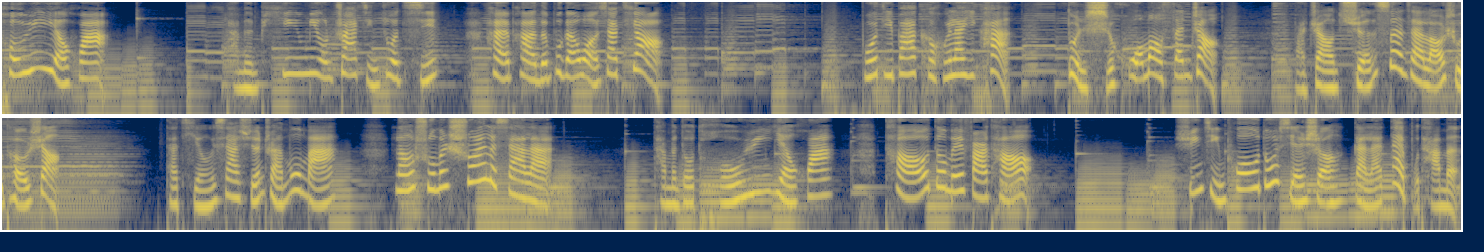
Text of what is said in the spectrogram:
头晕眼花。他们拼命抓紧坐骑，害怕的不敢往下跳。博迪巴克回来一看，顿时火冒三丈，把账全算在老鼠头上。他停下旋转木马，老鼠们摔了下来，他们都头晕眼花。逃都没法逃。巡警破欧多先生赶来逮捕他们。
